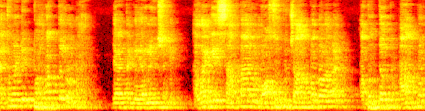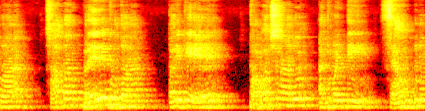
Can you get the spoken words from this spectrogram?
అటువంటి ప్రవక్తలు ఉన్నాయి జాగ్రత్తగా గమనించండి. అలాగే సాతాను మోసపు ఆత్మ ద్వారా అబద్ధపు ఆత్మ ద్వారా సాతాను ప్రేరేపుల ద్వారా పలికే ప్రవచనాలు అటువంటి సేవకులు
